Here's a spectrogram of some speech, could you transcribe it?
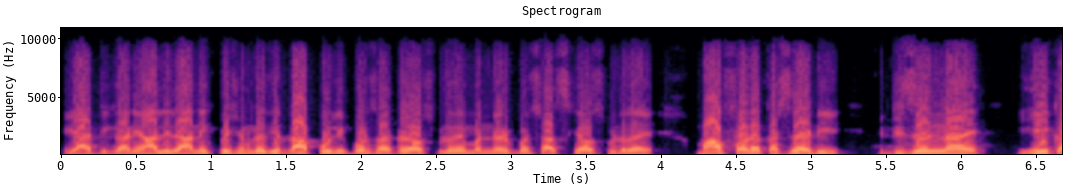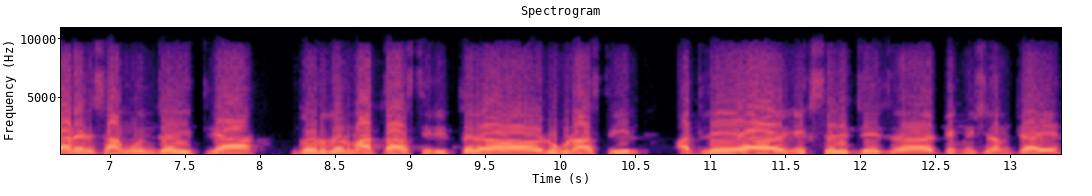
या ठिकाणी आलेले अनेक पेशंट दापोली पण सरकारी हॉस्पिटल आहे मंडळ पण शासकीय हॉस्पिटल आहे. मग हा फरक कशासाठी? डिझेल नाही. हे कारण सांगून जर इथल्या गरोदर माता असतील इतर रुग्ण असतील आतले एक्सरेचे टेक्निशियन आमचे आहेत.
